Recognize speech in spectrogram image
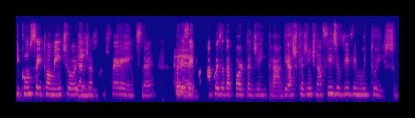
que conceitualmente hoje já são diferentes, né? Por é... exemplo, a coisa da porta de entrada, e acho que a gente na Físio vive muito isso.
